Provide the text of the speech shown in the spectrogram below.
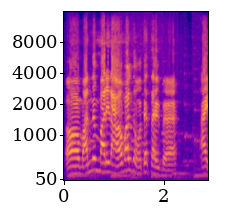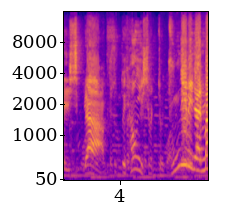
어 맞는 말이라 아무 말도 못했다 형들. 아이 씨야 무슨 또 형이 씨발 저 중립이냐 임마.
